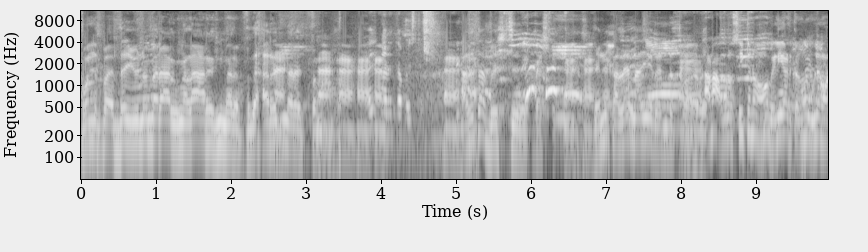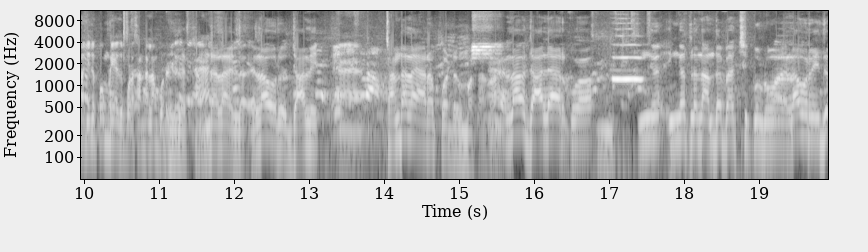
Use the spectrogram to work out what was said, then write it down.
பொண்ணு இப்போ இந்த இவன மாதிரி ஆளுங்கெல்லாம் அரேஞ்ச் மேரேஜ் அரேஞ்ச் மேரேஜ் பண்ணுவாங்க. அதுதான் பெஸ்ட் எனக்கு கல்யாணம் ஆகி ரெண்டு ப- ஆனா அவ்வளவு சீக்கிரம் வெளியாட்கள் வந்து உள்ள நுழைஞ்சிட்டு போக முடியாது போல. சண்டைலாம் இல்ல போட்டு சண்டைலாம் இல்ல. எல்லாம் ஒரு ஜாலி சண்டைலாம் யாரும் போட்டுக்க மாட்டாங்க. எல்லாம் ஜாலியா இருக்கும். 嗯。இங்க இங்கத்துல இருந்து அந்த பேட்ச் கூப்பிடுவோம் எல்லாம் ஒரு இது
